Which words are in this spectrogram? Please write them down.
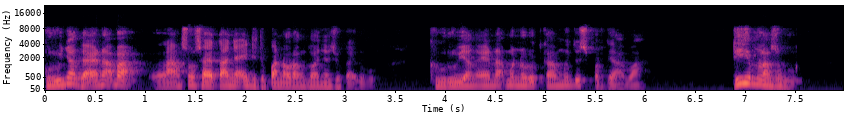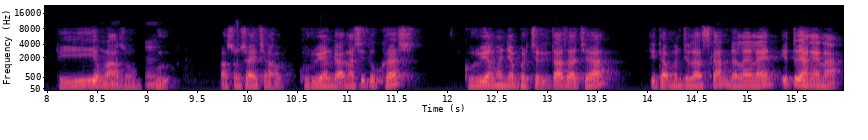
gurunya nggak enak pak. Langsung saya tanyain di depan orang tuanya juga itu bu. Guru yang enak menurut kamu itu seperti apa? Diem langsung bu. Diem hmm. langsung. guru, langsung saya jawab guru yang nggak ngasih tugas guru yang hanya bercerita saja tidak menjelaskan dan lain-lain itu yang enak.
